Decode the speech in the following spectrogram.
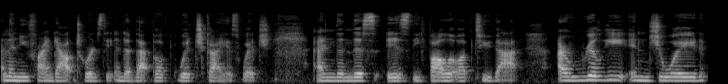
and then you find out towards the end of that book which guy is which and then this is the follow-up to that. I really enjoyed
